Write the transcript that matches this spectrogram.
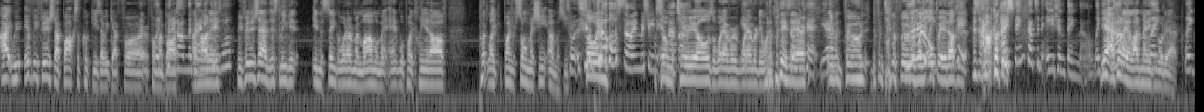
I we if we finish that box of cookies that we get for for like, my boss on the on holidays, table. we finish that and just leave it in the sink or whatever. My mom or my aunt will probably clean it off. Put like a bunch of sewing machine, uh, machine, So put sewing, a whole sewing machine sewing materials or whatever, Yeah. whatever they want to put in. Sewing there. kit, yeah. Even food, different type of food, and when you Literally, open it up, okay, this is I, not cookies. I think that's an Asian thing though. Like yeah, I feel like a lot of many like- people do that. like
